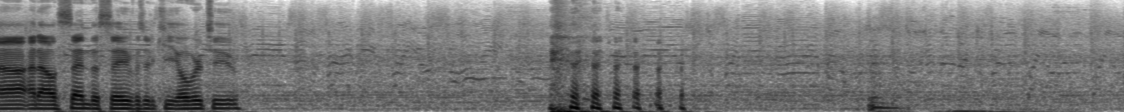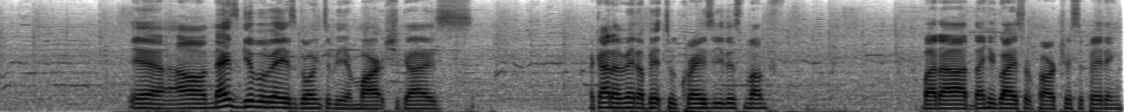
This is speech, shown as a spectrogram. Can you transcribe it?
uh, and I'll send the save wizard key over to you. yeah, our next giveaway is going to be in March, guys. I kind of went a bit too crazy this month. But uh, thank you guys for participating.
